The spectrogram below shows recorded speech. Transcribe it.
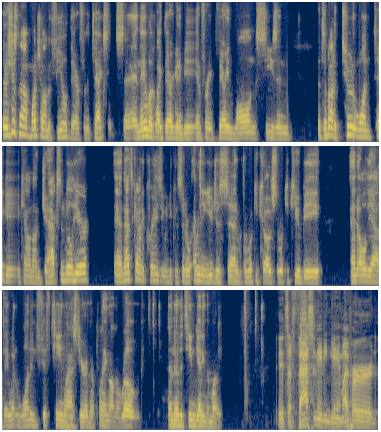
There's just not much on the field there for the Texans. And they look like they're going to be in for a very long season. It's about a two to one ticket count on Jacksonville here. And that's kind of crazy when you consider everything you just said with the rookie coach, the rookie QB, and oh yeah, they went one in fifteen last year, and they're playing on the road, and they're the team getting the money. It's a fascinating game. I've heard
